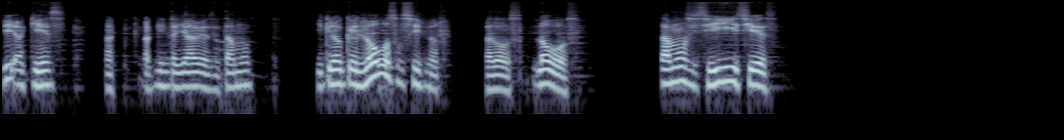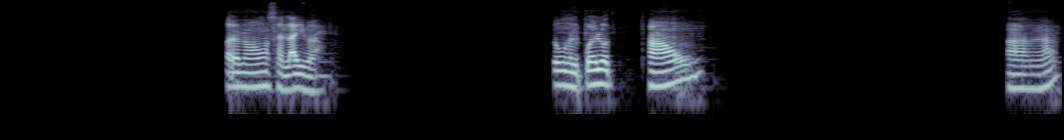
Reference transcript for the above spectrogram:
Sí, aquí es. La, quinta llave aceptamos. Y creo que Lobos o Silver. La dos. Lobos. Estamos y sí, sí es. Ahora nos vamos a Laiva. Somos del pueblo Town. Haga.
